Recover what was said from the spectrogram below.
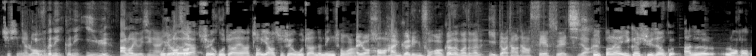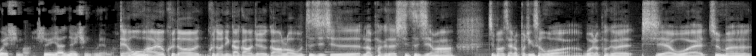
其实老吴搿人搿人抑郁也老有劲啊，我伊老早晓得呀，《水浒传》呀，中央视《水浒传》的林冲啊哎，哟，好汉哥林冲哦，搿辰光真个是仪表堂堂，帅帅气哦。哎伊本来伊跟徐峥关也是老好关系嘛，所以也是能请过来嘛。但我也有看到看到人家讲，就是讲老吴之前其实辣拍搿只戏之前嘛，基本上侪辣北京生活，为了拍搿个戏闲话，还专门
